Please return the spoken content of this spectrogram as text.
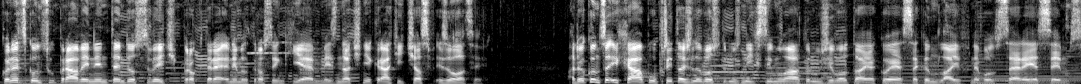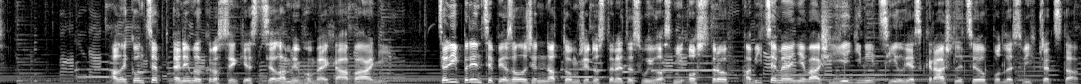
Konec konců právě Nintendo Switch, pro které Animal Crossing je, mi značně krátí čas v izolaci. A dokonce i chápu přitažlivost různých simulátorů života, jako je Second Life nebo série Sims. Ale koncept Animal Crossing je zcela mimo mé chápání. Celý princip je založen na tom, že dostanete svůj vlastní ostrov a víceméně váš jediný cíl je zkrášlit si ho podle svých představ.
